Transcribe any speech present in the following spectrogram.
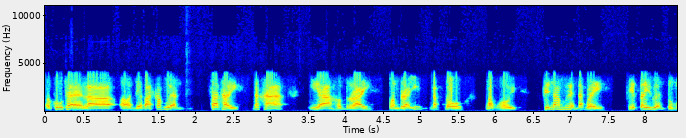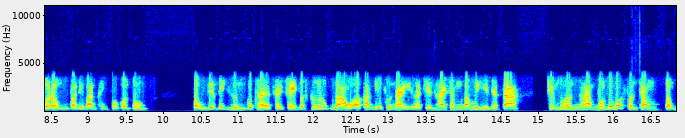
Ở cụ thể là ở địa bàn các huyện Sa Thầy, Đắc Hà, Ia, Hợp Rai, Con Rẫy, Đắc Tô, Ngọc Hồi, phía nam huyện Đắc Lây, phía tây huyện Tumorong và địa bàn thành phố Con Tum. Tổng diện tích rừng có thể xảy cháy bất cứ lúc nào ở các địa phương này là trên 250.000 hecta chiếm hơn 41% tổng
